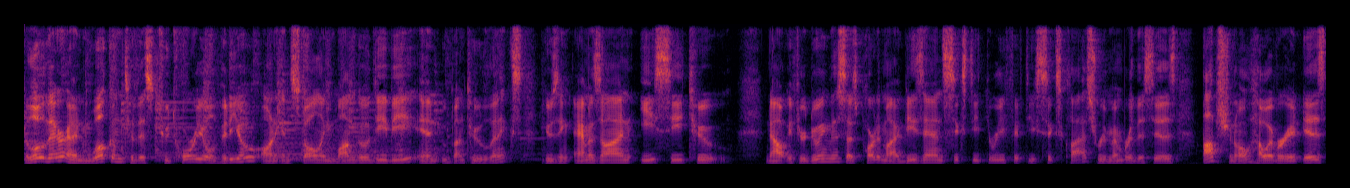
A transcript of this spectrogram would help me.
Hello there and welcome to this tutorial video on installing MongoDB in Ubuntu Linux using Amazon EC2. Now, if you're doing this as part of my BZAN 6356 class, remember this is optional. However, it is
